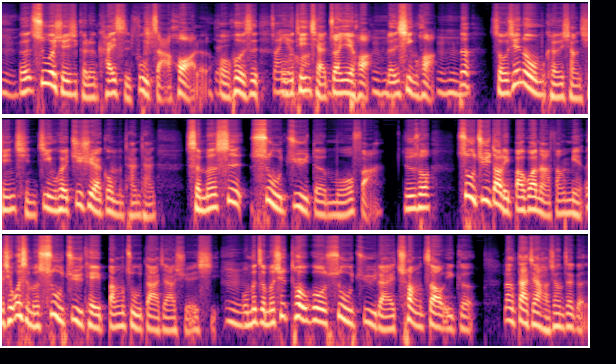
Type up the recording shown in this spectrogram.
嗯，而数位学习可能开始复杂化了，或，或者是我们听起来专业化、人性化。那首先呢，我们可能想先请静慧继续来跟我们谈谈什么是数据的魔法，就是说。数据到底包括哪方面？而且为什么数据可以帮助大家学习？嗯，我们怎么去透过数据来创造一个让大家好像这个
